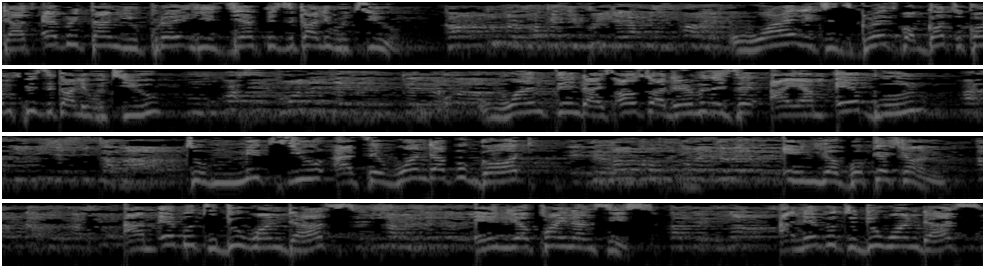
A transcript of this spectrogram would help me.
that every time you pray, He's there physically with you. While it is great for God to come physically with you, one thing that is also remember is that I am able to meet you as a wonderful God in your vocation. I'm able to do wonders in your finances. I'm able to do wonders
